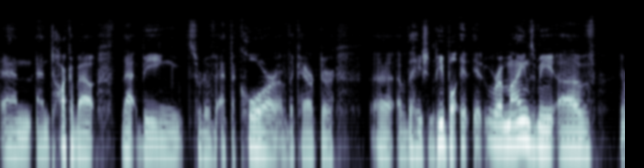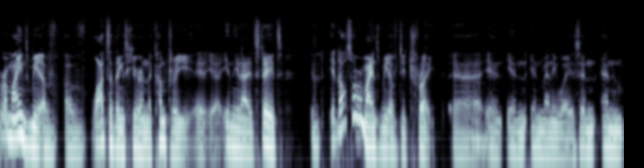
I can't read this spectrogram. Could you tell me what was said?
and and talk about that being sort of at the core of the character uh, of the Haitian people, it, it reminds me of it reminds me of, of lots of things here in the country in the United States. It, it also reminds me of Detroit uh, mm-hmm. in, in in many ways, and and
